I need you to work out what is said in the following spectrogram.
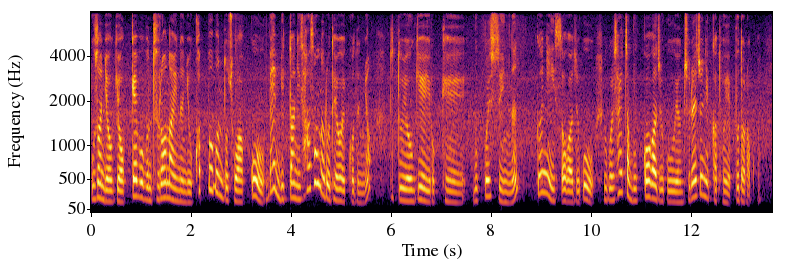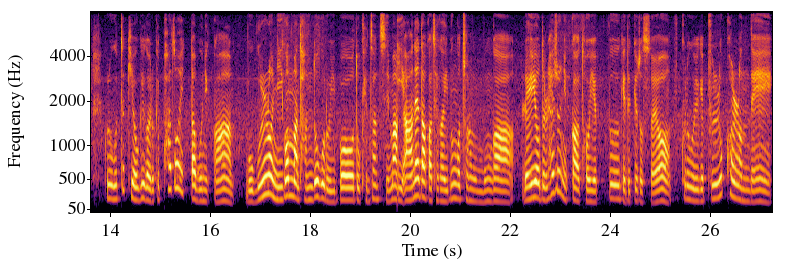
우선 여기 어깨 부분 드러나 있는 이컷 부분도 좋았고 맨 밑단이 사선으로 되어 있거든요. 근데 또 여기에 이렇게 묶을 수 있는 끈이 있어가지고 이걸 살짝 묶어가지고 연출해주니까 더 예쁘더라고요. 그리고 특히 여기가 이렇게 파져 있다 보니까 뭐 물론 이것만 단독으로 입어도 괜찮지만 이 안에다가 제가 입은 것처럼 뭔가 레이어드를 해주니까 더 예쁘게 느껴졌어요. 그리고 이게 블루 컬러인데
